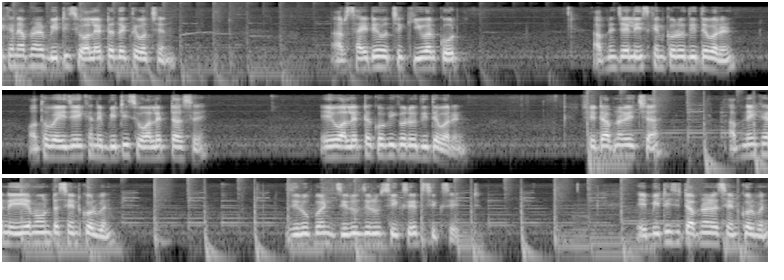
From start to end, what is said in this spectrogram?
এখানে আপনার বিটিসি ওয়ালেটটা দেখতে পাচ্ছেন। আর সাইডে হচ্ছে কিউআর কোড আপনি চাইলে স্ক্যান করেও দিতে পারেন, অথবা এই যে এখানে বিটিসি ওয়ালেটটা আছে, এই ওয়ালেটটা কপি করেও দিতে পারেন। সেটা আপনার ইচ্ছা। আপনি এখানে এই অ্যামাউন্টটা সেন্ড করবেন zero point zero zero six eight six eight এই বিটিসিটা আপনারা সেন্ড করবেন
